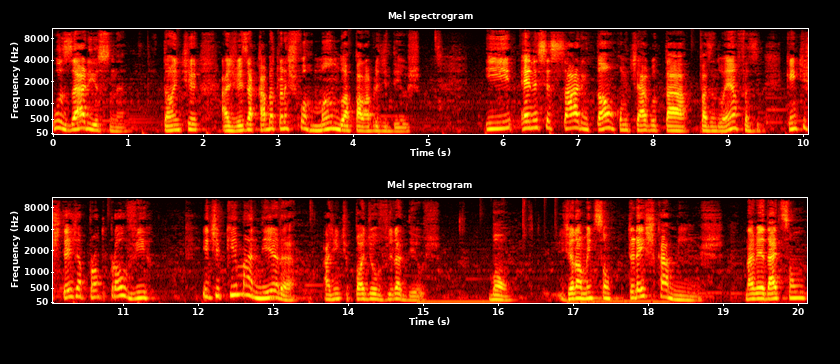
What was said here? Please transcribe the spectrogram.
usar isso, né? Então a gente às vezes acaba transformando a palavra de Deus. E é necessário, então, como o Tiago está fazendo ênfase, que a gente esteja pronto para ouvir. E de que maneira a gente pode ouvir a Deus? Bom, geralmente são três caminhos. Na verdade, são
